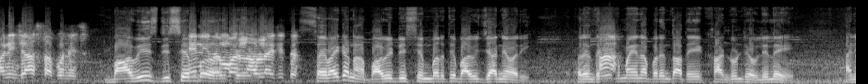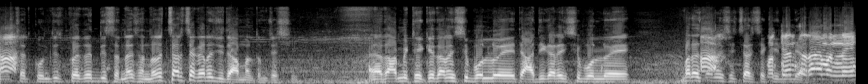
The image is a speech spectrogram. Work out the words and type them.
आणि जास्त आपणच बावीस त्यांनी नंबर डिसेंबर लावलाय तिथं. साहेब ऐका ना. बावीस डिसेंबर ते बावीस जानेवारी पर्यंत हा. एक महिन्यापर्यंत आता एक खांडून ठेवलेलं आहे. आणि हा. याच्यात कोणतीच प्रगती दिसत नाही. संदर्भात चर्चा करायची होती आम्हाला तुमच्याशी. आणि आता आम्ही ठेकेदारांशी बोललोय त्या अधिकाऱ्यांशी बोललोय. बऱ्याच हा. जणांशी चर्चा मग केलेली त्यांचं आहे. काय म्हणणं आहे?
